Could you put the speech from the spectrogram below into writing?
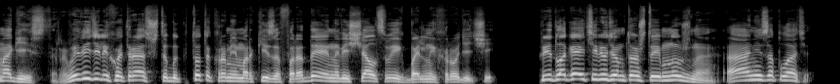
«Магистр, вы видели хоть раз, чтобы кто-то, кроме маркиза Фарадея, навещал своих больных родичей? Предлагайте людям то, что им нужно, а они заплатят.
